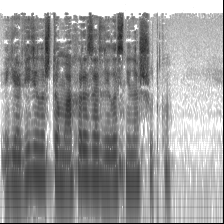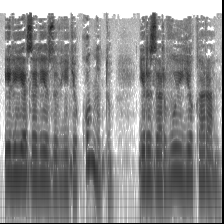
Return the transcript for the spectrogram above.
Я видела, что Маха разозлилась не на шутку. «Или я залезу в ее комнату и разорву ее Коран».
